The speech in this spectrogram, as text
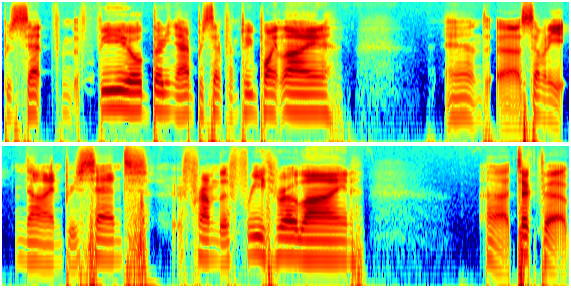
percent from the field, 39% from three-point line, and uh, 79% from the free throw line. Uh, took the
